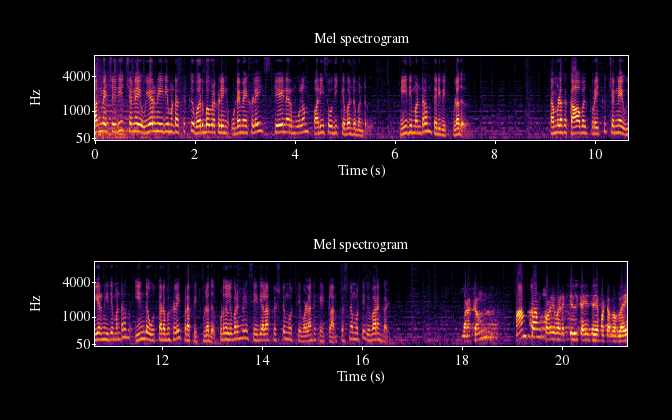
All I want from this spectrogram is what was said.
அண்மை செய்தி சென்னை உயர்நீதிமன்றத்திற்கு வருபவர்களின் உடைமைகளை ஸ்கேனர் மூலம் பரிசோதிக்க வேண்டும் என்று நீதிமன்றம் தெரிவித்துள்ளது. தமிழக காவல்துறைக்கு சென்னை உயர்நீதிமன்றம் இந்த உத்தரவுகளை பிறப்பித்துள்ளது. கூடுதல் விவரங்களை செய்தியாளர் கிருஷ்ணமூர்த்தி வழங்க கேட்கலாம். கிருஷ்ணமூர்த்தி விவரங்கள். வணக்கம். ஆம்ஸ்டாங் கொலை வழக்கில் கைது செய்யப்பட்டவர்களை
